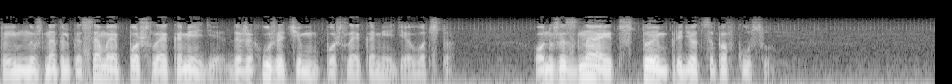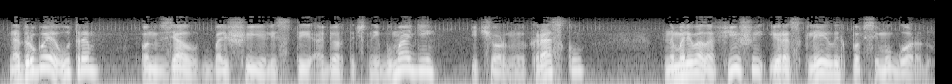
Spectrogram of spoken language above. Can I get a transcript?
что им нужна только самая пошлая комедия, даже хуже, чем пошлая комедия, вот что. Он уже знает, что им придется по вкусу. На другое утро он взял большие листы оберточной бумаги и черную краску, намалевал афиши и расклеил их по всему городу.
